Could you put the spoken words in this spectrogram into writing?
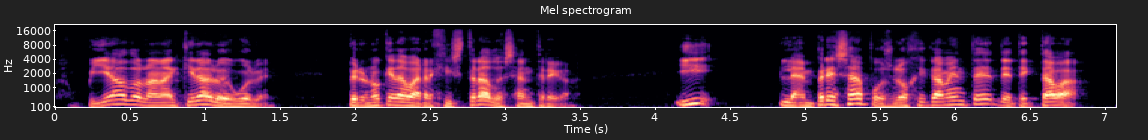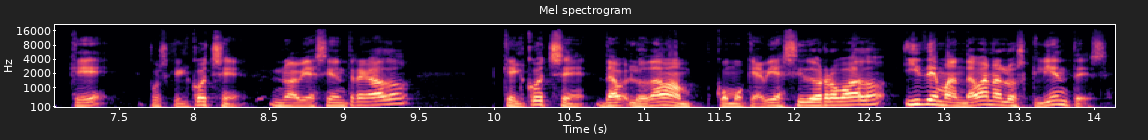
Lo han pillado, lo han alquilado lo devuelven. Pero no quedaba registrado esa entrega. Y la empresa, pues lógicamente, detectaba que, pues, que el coche no había sido entregado, que el coche lo daban como que había sido robado y demandaban a los clientes.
